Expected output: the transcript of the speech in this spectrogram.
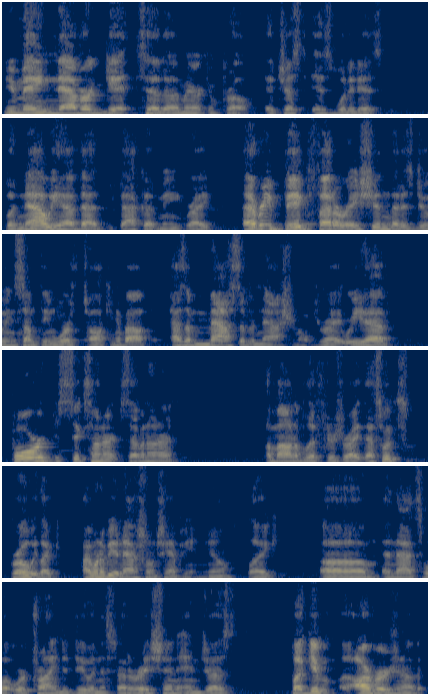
you may never get to the American Pro. It just is what it is. But now we have that backup meet, right? Every big federation that is doing something worth talking about has a massive nationals, right? Where you have four to 600, 700 amount of lifters, right? That's what's bro, like I want to be a national champion, you know, like, um, and that's what we're trying to do in this federation, and just, but give our version of it,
